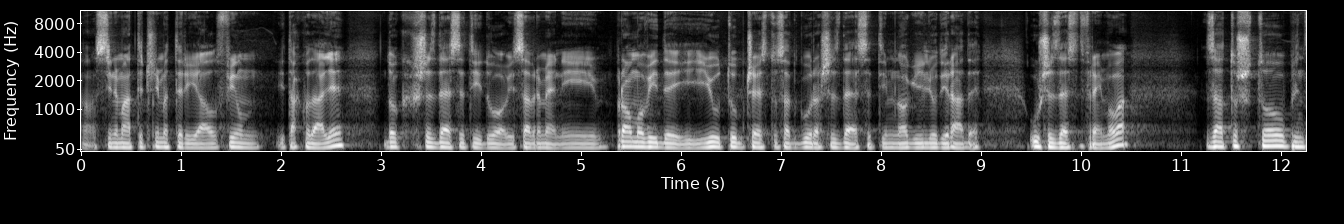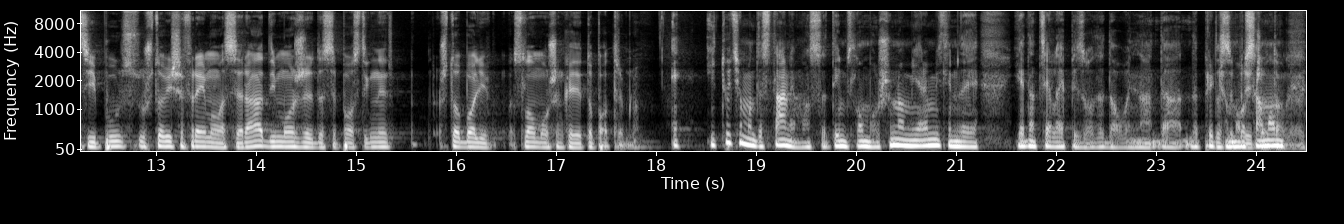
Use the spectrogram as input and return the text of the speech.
a, sinematični materijal, film i tako dalje, dok 60 idu ovi savremeni promo vide i YouTube često sad gura 60 i mnogi ljudi rade u 60 frejmova. Zato što u principu su što više frejmova se radi, može da se postigne što bolji slow motion kad je to potrebno. I tu ćemo da stanemo sa tim slow motionom, jer mislim da je jedna cela epizoda dovoljna da, da pričamo priča o o samom tome, da.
